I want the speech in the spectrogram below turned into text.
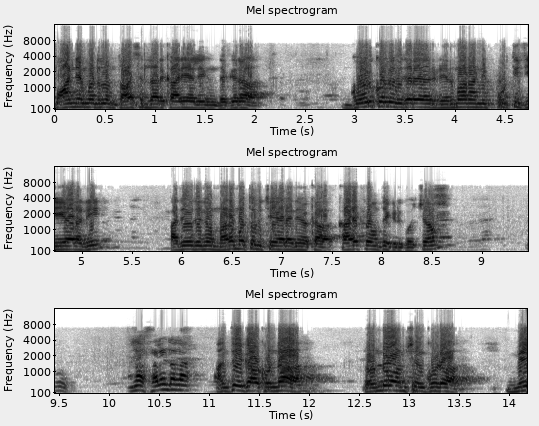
మాన్య మండలం తహసీల్దార్ కార్యాలయం దగ్గర గోరుకొల్లు రిజర్వాయర్ నిర్మాణాన్ని పూర్తి చేయాలని అదేవిధంగా మరమ్మతులు చేయాలని ఒక కార్యక్రమంతో ఇక్కడికి వచ్చాం. అంతేకాకుండా రెండో అంశం కూడా మే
